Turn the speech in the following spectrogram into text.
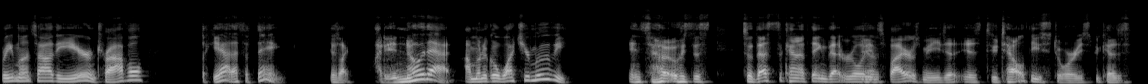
three months out of the year and travel. Like, yeah, that's a thing. They're like, I didn't know that. I'm going to go watch your movie. And so it was just so that's the kind of thing that really yeah. inspires me to is to tell these stories because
